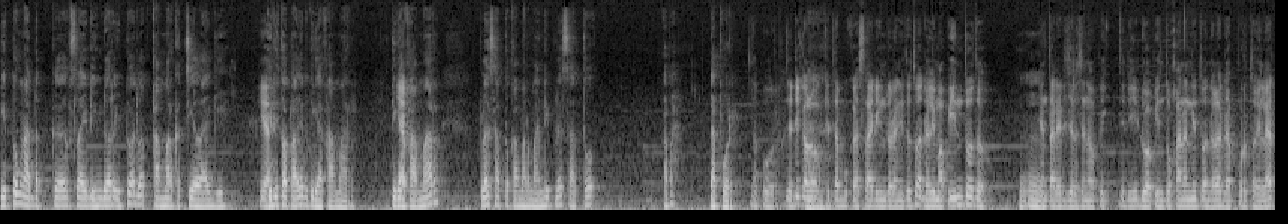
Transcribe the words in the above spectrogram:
itu ngadep ke sliding door itu adalah kamar kecil lagi. Ya. Jadi totalnya ada tiga kamar, tiga Yap. kamar plus satu kamar mandi plus satu apa dapur. dapur jadi kalau kita buka sliding door yang itu tuh ada lima pintu tuh Mm-mm. yang tadi dijelasin Opik jadi dua pintu kanan itu adalah dapur toilet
